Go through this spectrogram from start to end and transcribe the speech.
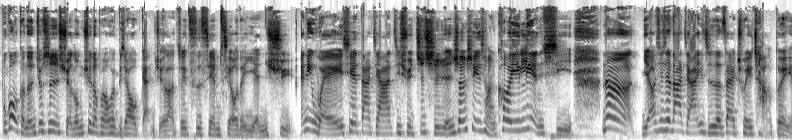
不过可能就是雪龙区的朋友会比较有感觉了。这次 CMCO 的延续，Anyway，谢谢大家继续支持。人生是一场刻意练习，那也要谢谢大家一直的在催场。对，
